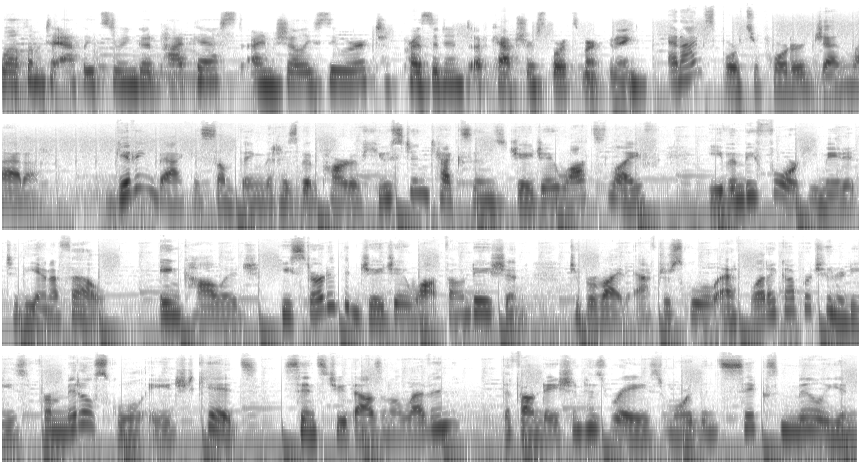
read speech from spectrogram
Welcome to Athletes Doing Good podcast. I'm Shelly Seward, president of Capture Sports Marketing. And I'm sports reporter Jen Lada. Giving back is something that has been part of Houston Texans JJ Watt's life even before he made it to the NFL. In college, he started the JJ Watt Foundation to provide after school athletic opportunities for middle school aged kids. Since 2011, the foundation has raised more than $6 million.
